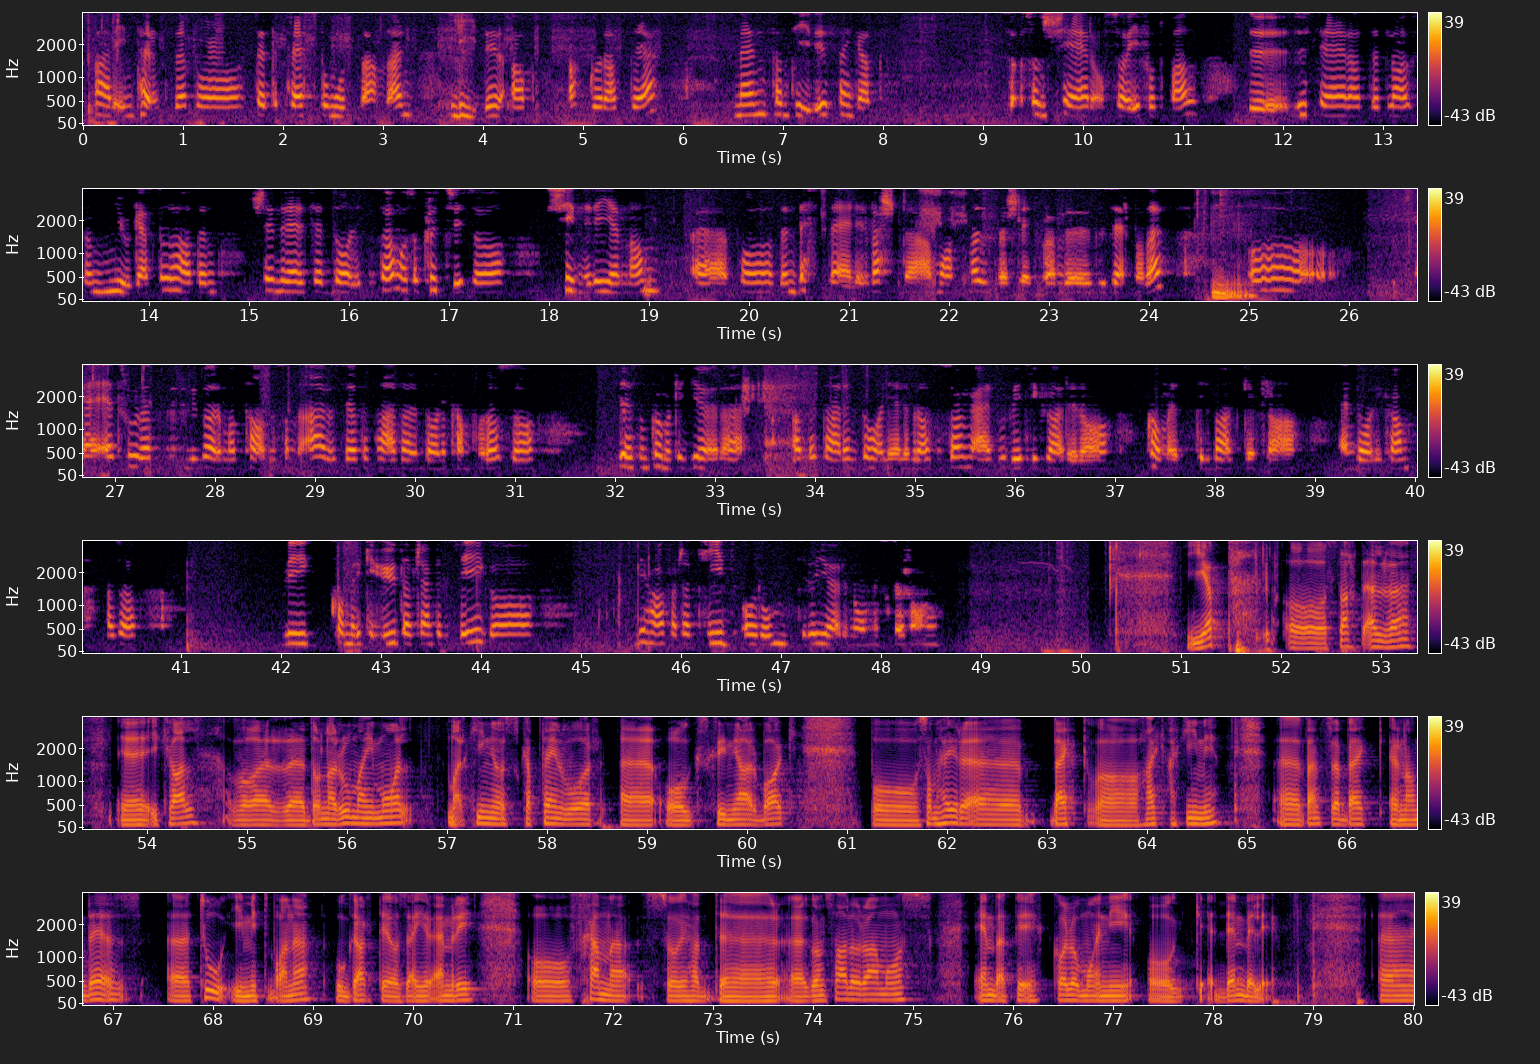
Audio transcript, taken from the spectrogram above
være intense på å sette press på motstanderen, lider av akkurat det. Men samtidig så tenker jeg at sånn skjer også i fotball. Du, du, ser at et lag som Newcastle har hatt en generelt sett dårlig sesong, og så plutselig så skinner de gjennom uh, på den beste eller verste av måtene. Det spørs litt hvordan du, du ser på det. Mm. Og jeg, jeg tror at vi bare må ta det som det er og si at dette her var en dårlig kamp for oss. og det som kommer til å gjøre at dette er en dårlig eller bra sesong, er hvorvidt vi klarer å komme tilbake fra en dårlig kamp. Altså, vi kommer ikke ut av Champions League, og vi har fortsatt tid og rom til å gjøre noe med situasjonen. Jepp. Og Start 11 eh, i kveld var eh, Donna Roma i mål. Markinios, kapteinen vår, eh, og Skrinjar bak. På, som høyre eh, back var Hakimi. Eh, venstre back Hernandez. To i midtbane, Ugarte og Zahir Emry. Og fremme så vi hadde Gonzalo Ramos, Mbappé, Colomoni og Dembélé.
